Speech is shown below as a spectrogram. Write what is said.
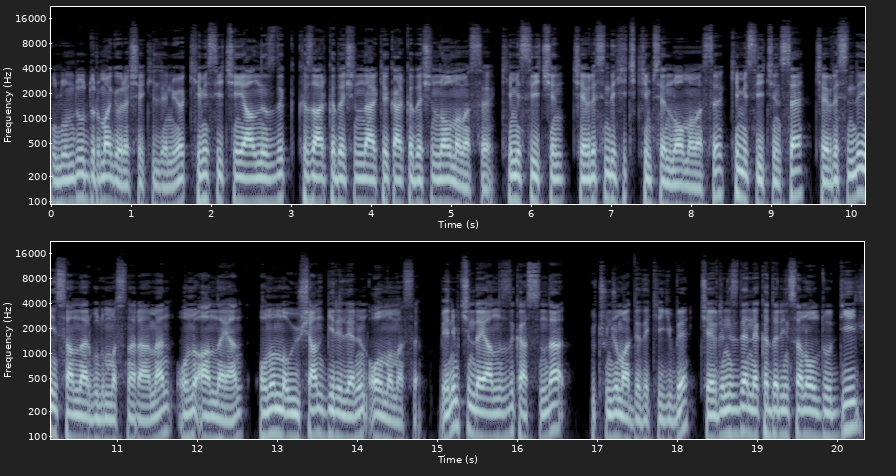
bulunduğu duruma göre şekilleniyor. Kimisi için yalnızlık kız arkadaşının erkek arkadaşının olmaması, kimisi için çevresinde hiç kimsenin olmaması, kimisi içinse çevresinde insanlar bulunmasına rağmen onu anlayan, onunla uyuşan birilerinin olmaması. Benim için de yalnızlık aslında Üçüncü maddedeki gibi çevrenizde ne kadar insan olduğu değil,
